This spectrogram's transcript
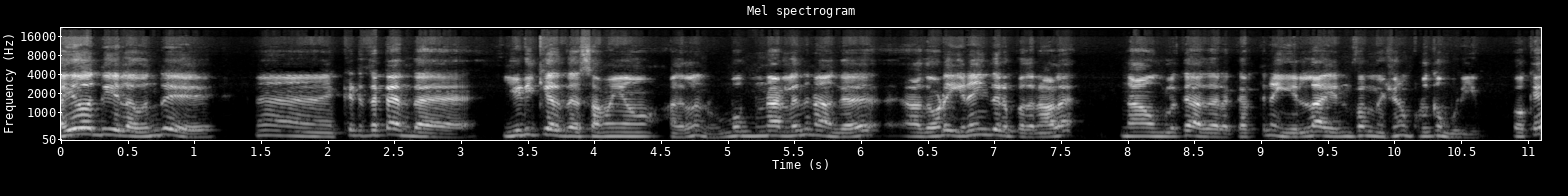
அயோத்தியில வந்து கிட்டத்தட்ட அந்த இடிக்கிறத சமயம் அதெல்லாம் ரொம்ப முன்னாடில இருந்து நாங்க அதோட இணைந்து இருப்பதனால நான் உங்களுக்கு அதில் கத்தின எல்லா இன்ஃபர்மேஷனும் கொடுக்க முடியும். ஓகே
